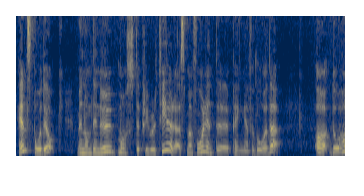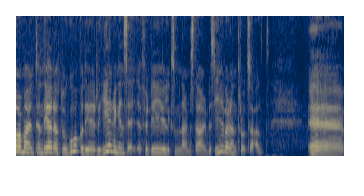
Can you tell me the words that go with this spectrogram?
Helst både och. Men om det nu måste prioriteras, man får inte pengar för båda. Ja, då har man tenderat att gå på det regeringen säger, för det är ju liksom närmsta arbetsgivaren trots allt. Eh,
